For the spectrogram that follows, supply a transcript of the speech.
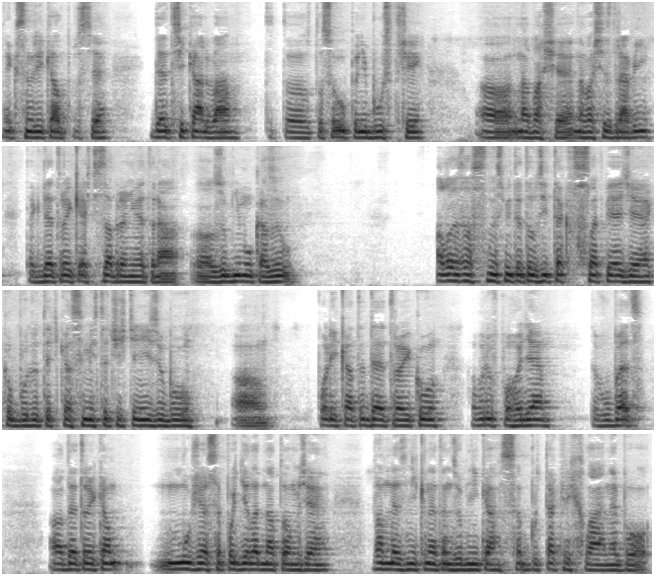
jak jsem říkal, prostě D3K2, to, to, to jsou úplně boostři na vaše, na vaše zdraví, tak D3 ještě zabraňuje teda zubnímu kazu. Ale zase nesmíte to vzít tak slepě, že jako budu teďka si místo čištění zubů políkat D3 a budu v pohodě, to vůbec. A D3 může se podílet na tom, že vám neznikne ten zubní kas buď tak rychle, nebo,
